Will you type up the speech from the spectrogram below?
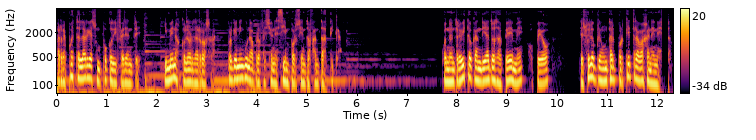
La respuesta larga es un poco diferente, y menos color de rosa, porque ninguna profesión es 100% fantástica. Cuando entrevisto candidatos a PM o PO, les suelo preguntar por qué trabajan en esto,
